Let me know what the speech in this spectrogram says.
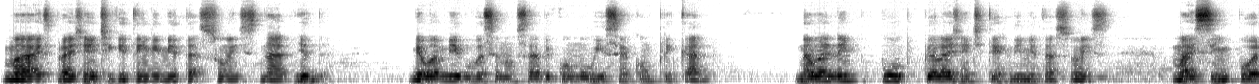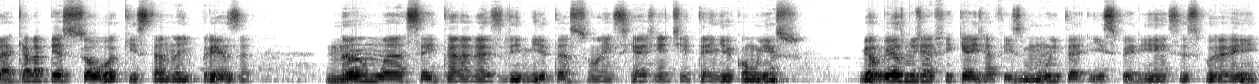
mas para gente que tem limitações na vida, meu amigo, você não sabe como isso é complicado. Não é nem por, pela gente ter limitações, mas sim por aquela pessoa que está na empresa não aceitar as limitações que a gente tem e com isso, eu mesmo já fiquei, já fiz muitas experiências por aí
